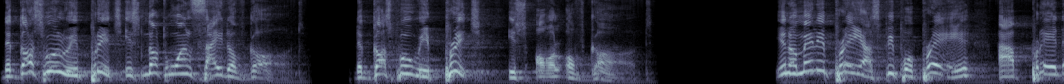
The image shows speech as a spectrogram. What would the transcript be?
The gospel we preach is not one side of God. The gospel we preach is all of God. You know, many prayers people pray are prayed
